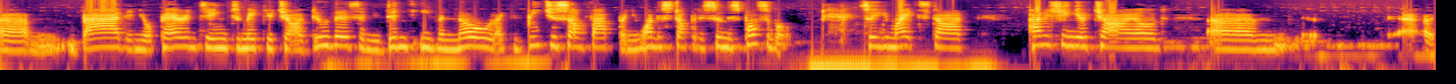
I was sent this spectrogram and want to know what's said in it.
um, bad in your parenting to make your child do this and you didn't even know, like you beat yourself up and you want to stop it as soon as possible. So you might start punishing your child, um, uh,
